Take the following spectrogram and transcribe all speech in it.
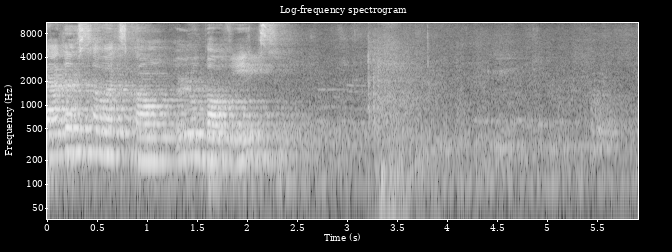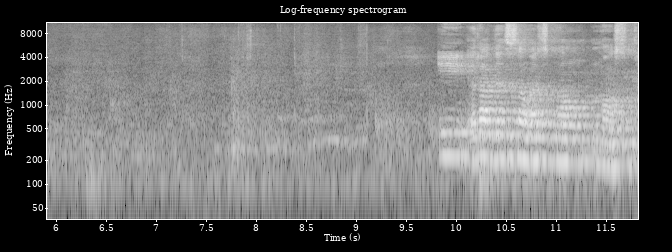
Radę Sołecką Lubowic, i Radę Sołecką Mosty.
